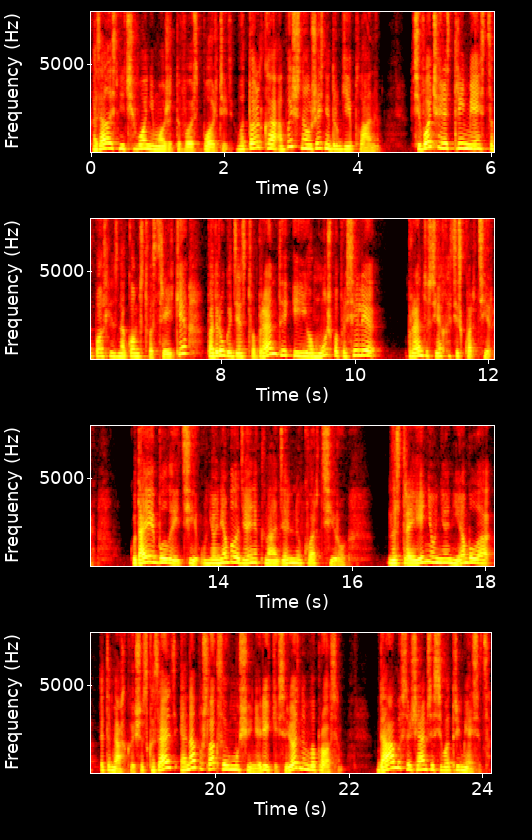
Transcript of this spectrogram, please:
Казалось, ничего не может его испортить. Вот только обычно у жизни другие планы. Всего через три месяца после знакомства с Рики подруга детства Бренды и ее муж попросили Бренду съехать из квартиры – Куда ей было идти? У нее не было денег на отдельную квартиру. Настроения у нее не было, это мягко еще сказать, и она пошла к своему мужчине, Рике, серьезным вопросом. Да, мы встречаемся всего три месяца.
